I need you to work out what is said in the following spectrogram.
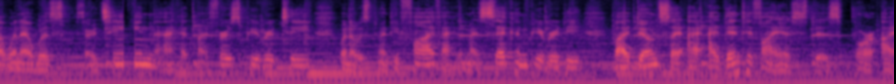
Uh, when I was 13, I had my first puberty. When I was 25, I had my second puberty. But I don't say I identify as this or I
